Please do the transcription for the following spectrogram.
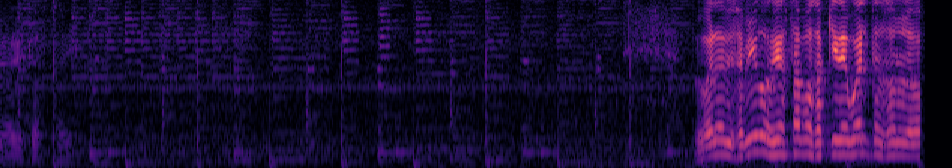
Ahorita estoy. Pues bueno, mis amigos, ya estamos aquí de vuelta. Solo le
